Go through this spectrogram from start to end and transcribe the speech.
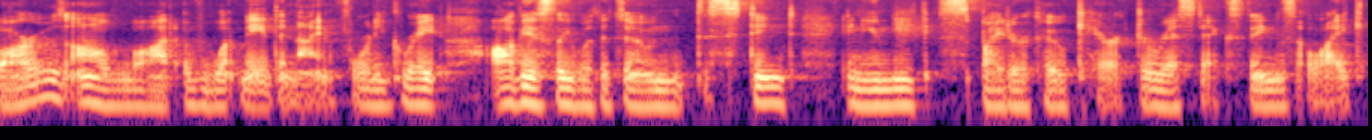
borrows on a lot of what made the 940 great, obviously with its own distinct and unique Spyderco characteristics. Things like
